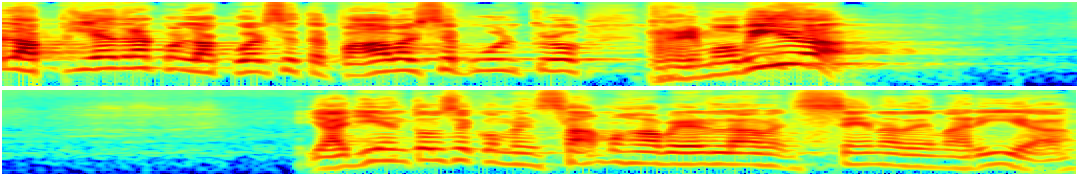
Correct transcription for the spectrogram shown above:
la piedra con la cual se tapaba el sepulcro removida. Y allí entonces comenzamos a ver la escena de María,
